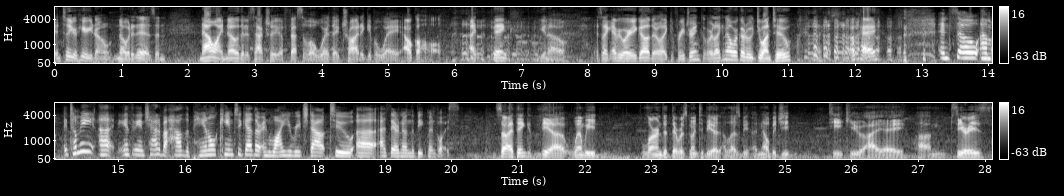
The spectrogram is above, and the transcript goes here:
until you're here, you don't know what it is. And now I know that it's actually a festival where they try to give away alcohol. I think, you know, it's like everywhere you go, they're like a free drink. We're like, no, we're going to. Do you want two? okay. And so, um, tell me, uh, Anthony and Chad, about how the panel came together and why you reached out to, uh, as they are known, the Beekman Boys. So I think the uh, when we learned that there was going to be a, a lesbian, an LBG TQIA um, series.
